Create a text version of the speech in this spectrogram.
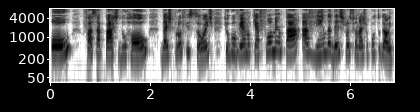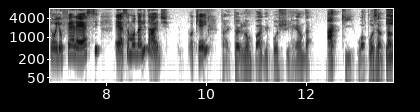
ou faça parte do rol das profissões que o governo quer fomentar a vinda desses profissionais para Portugal. Então, ele oferece essa modalidade, ok? Tá, então ele não paga imposto de renda aqui. O aposentado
